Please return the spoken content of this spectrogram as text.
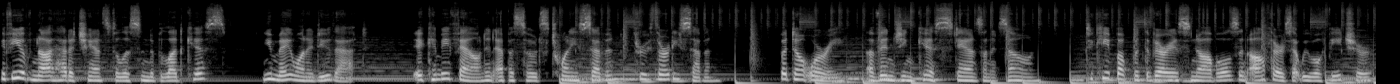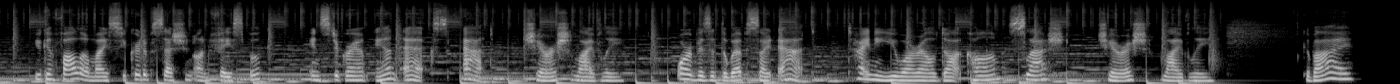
If you have not had a chance to listen to Blood Kiss, you may want to do that. It can be found in episodes 27 through 37. But don't worry, Avenging Kiss stands on its own. To keep up with the various novels and authors that we will feature, you can follow my secret obsession on Facebook, Instagram, and X at Cherish Lively, or visit the website at tinyurl.com slash cherishLively. Goodbye.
